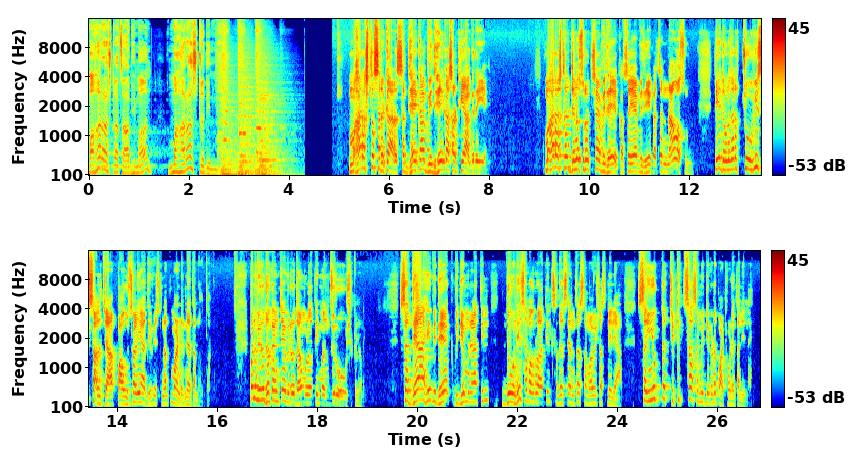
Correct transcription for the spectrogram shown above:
महाराष्ट्राचा अभिमान महाराष्ट्र दिन महाराष्ट्र सरकार सध्या एका विधेयकासाठी आग्रही आहे. महाराष्ट्र जनसुरक्षा विधेयक असं या विधेयकाचं नाव असून ते दोन हजार चोवीस सालच्या पावसाळी अधिवेशनात मांडण्यात आलं होतं. पण विरोधकांच्या विरोधामुळे ते मंजूर होऊ शकलं नाही. सध्या हे विधेयक विधिमंडळातील दोन्ही सभागृहातील सदस्यांचा समावेश असलेल्या संयुक्त चिकित्सा समितीकडे पाठवण्यात आलेला आहे.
